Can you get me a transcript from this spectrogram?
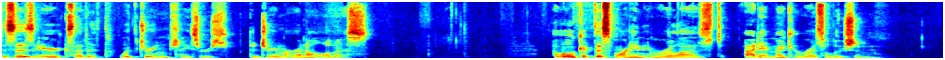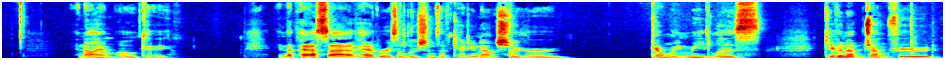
This is Eric Sedith with Dream Chasers, the dreamer in all of us. I woke up this morning and realized I didn't make a resolution. And I am okay. In the past, I have had resolutions of cutting out sugar, going meatless, giving up junk food,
